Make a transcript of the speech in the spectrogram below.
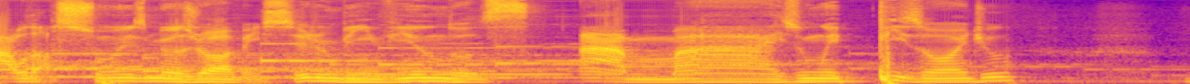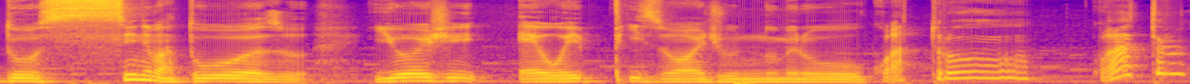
Saudações, meus jovens, sejam bem-vindos a mais um episódio do Cinematoso. E hoje é o episódio número 4. 4?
